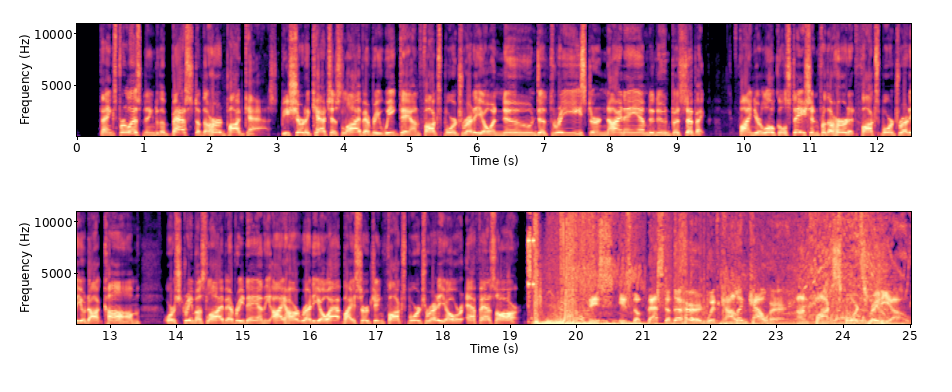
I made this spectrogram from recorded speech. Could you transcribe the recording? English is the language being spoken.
Thanks for listening to the Best of the Herd podcast. Be sure to catch us live every weekday on Fox Sports Radio at noon to 3 Eastern, 9 a.m. to noon Pacific. Find your local station for the herd at foxsportsradio.com or stream us live every day on the iHeartRadio app by searching Fox Sports Radio or FSR. This is the Best of the Herd with Colin Cowherd on Fox Sports Radio.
